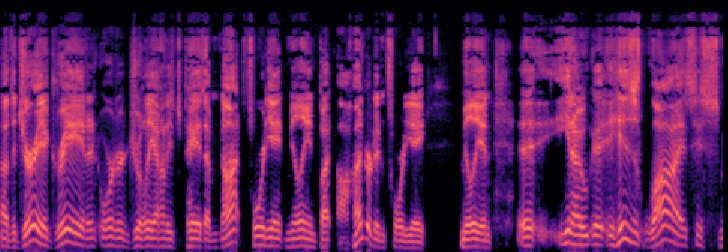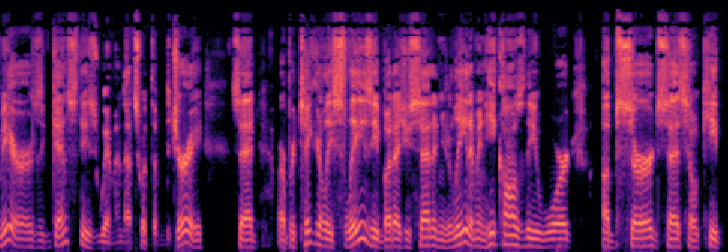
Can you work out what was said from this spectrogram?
Uh, the jury agreed and ordered Giuliani to pay them not 48 million, but 148 million. Uh, you know, his lies, his smears against these women, that's what the, the jury said are particularly sleazy. But as you said in your lead, I mean, he calls the award absurd, says he'll keep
